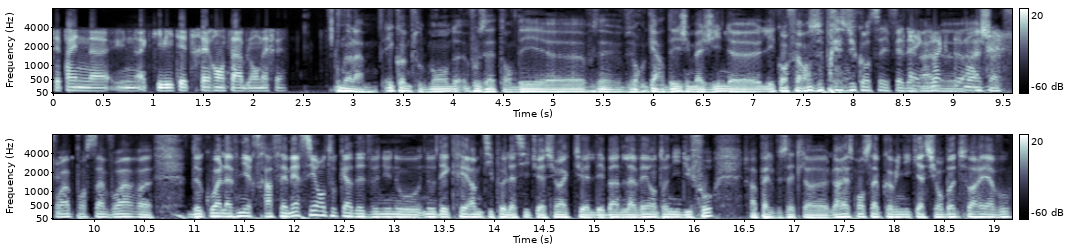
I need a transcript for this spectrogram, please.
c'est pas une, une activité très rentable en effet. Voilà. Et comme tout le monde, vous attendez, euh, vous, avez, vous, regardez, j'imagine, euh, les conférences de presse du Conseil fédéral euh, à chaque fois pour savoir de quoi l'avenir sera fait. Merci en tout cas d'être venu nous, nous décrire un petit peu la situation actuelle des bains de la Anthony Dufaux. Je rappelle que vous êtes le, le responsable communication. Bonne soirée à vous.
